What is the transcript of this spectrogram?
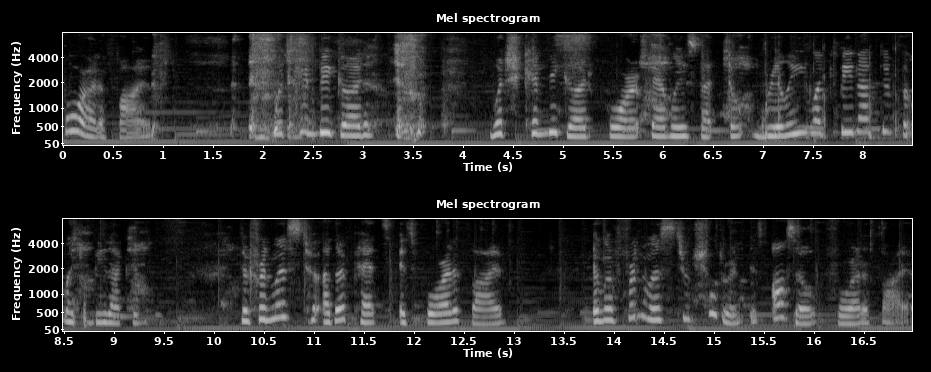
4 out of 5, which can be good which can be good for families that don't really like being active but like being active. Their friendliness to other pets is 4 out of 5, and the friendliness to children is also 4 out of 5.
